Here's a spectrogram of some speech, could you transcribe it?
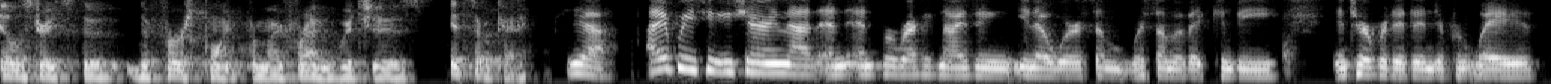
illustrates the the first point from my friend, which is it's okay. Yeah, I appreciate you sharing that and and for recognizing, you know, where some where some of it can be interpreted in different ways.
